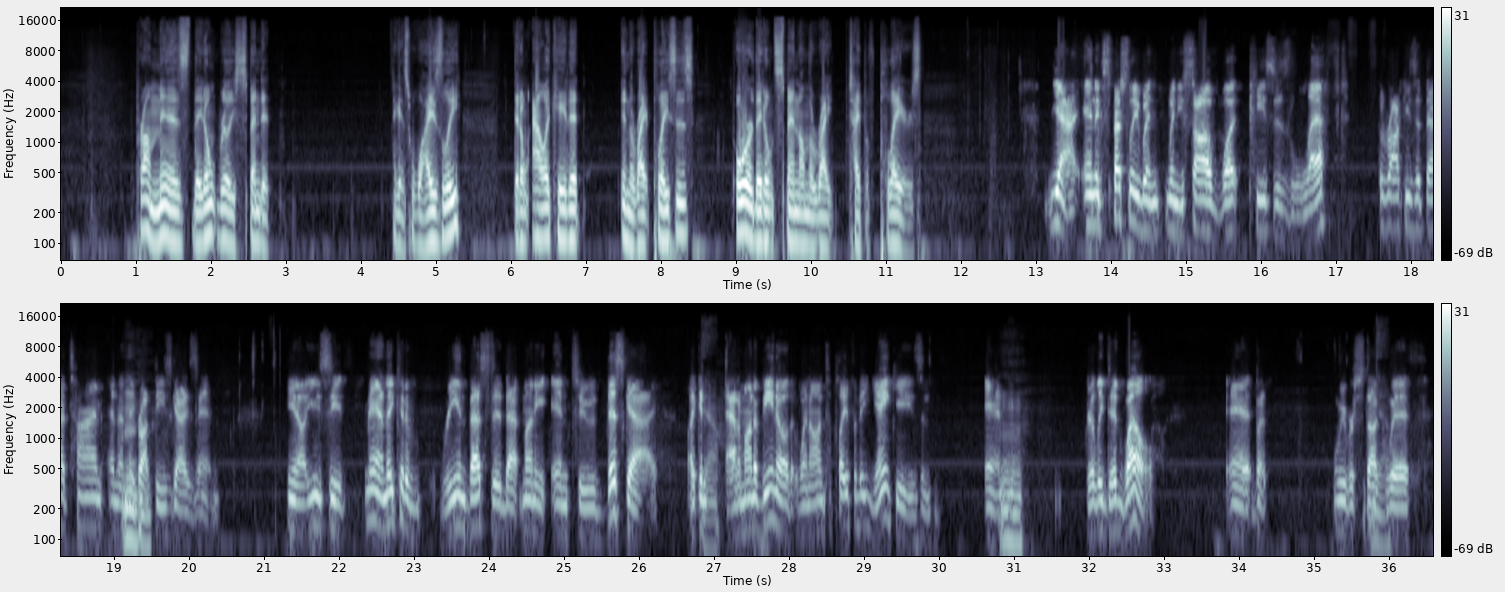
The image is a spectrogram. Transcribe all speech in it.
Problem is, they don't really spend it. I guess wisely. They don't allocate it in the right places, or they don't spend on the right type of players. Yeah, and especially when when you saw what pieces left the Rockies at that time, and then they Mhm. brought these guys in. You know, you see, man, they could have reinvested that money into this guy, like an Yeah. Adam Ottavino that went on to play for the Yankees and and Mhm. really did well. And but we were stuck Yeah. with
